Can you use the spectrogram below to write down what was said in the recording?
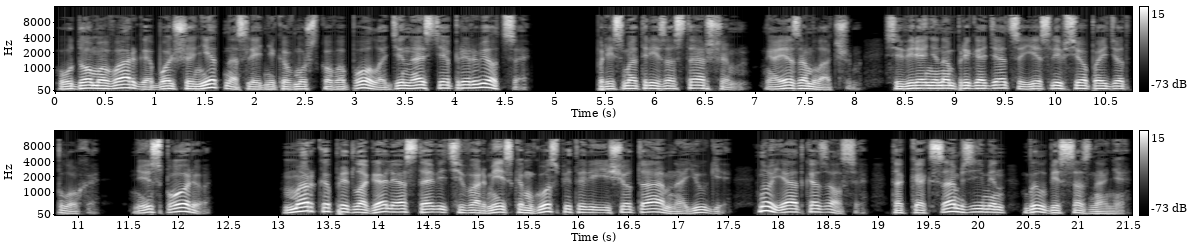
У дома Варга больше нет наследников мужского пола, династия прервется. Присмотри за старшим, а я за младшим. Северяне нам пригодятся, если все пойдет плохо. Не спорю. Марка предлагали оставить в армейском госпитале еще там, на юге, но я отказался, так как сам Зимин был без сознания.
